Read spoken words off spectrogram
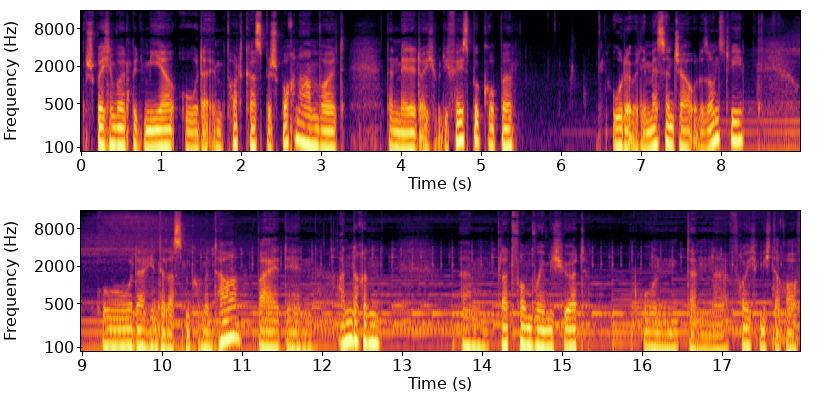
besprechen wollt mit mir oder im Podcast besprochen haben wollt, dann meldet euch über die Facebook-Gruppe oder über den Messenger oder sonst wie. Oder hinterlasst einen Kommentar bei den anderen ähm, Plattformen, wo ihr mich hört. Und dann äh, freue ich mich darauf,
